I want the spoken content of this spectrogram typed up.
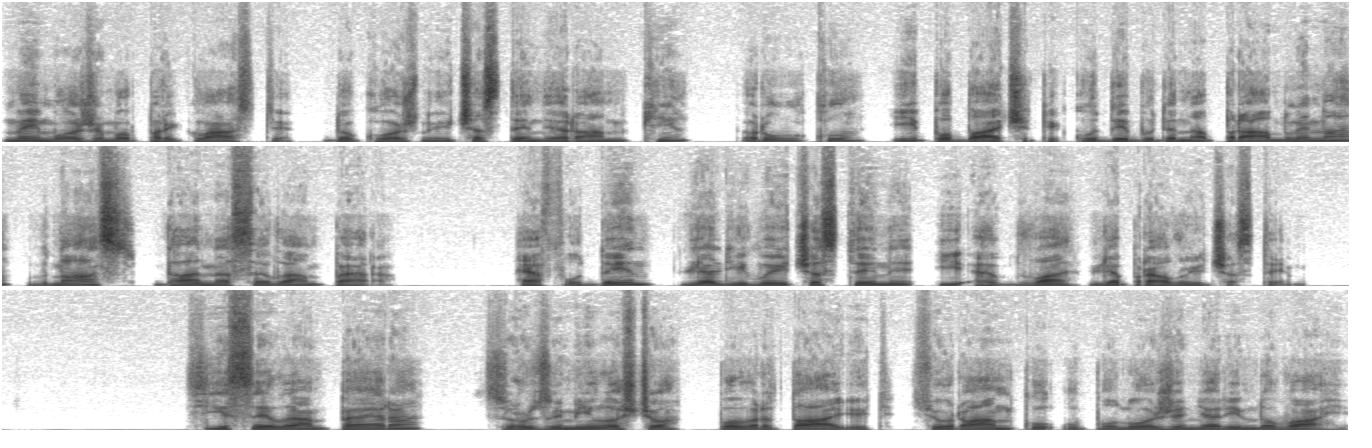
ми можемо прикласти до кожної частини рамки руку і побачити, куди буде направлена в нас дана сила Ампера. F1 для лівої частини і F2 для правої частини. Ці сили Ампера зрозуміло, що повертають цю рамку у положення рівноваги.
